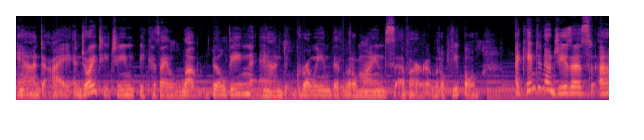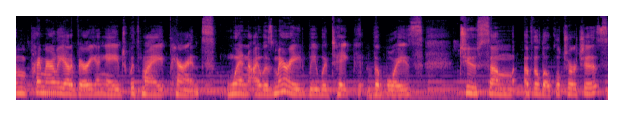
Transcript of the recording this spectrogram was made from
and I enjoy teaching because I love building and growing the little minds of our little people. I came to know Jesus um, primarily at a very young age with my parents. When I was married, we would take the boys to some of the local churches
